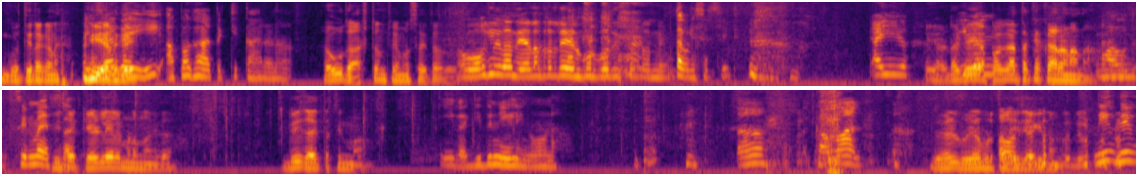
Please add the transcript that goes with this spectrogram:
ಗೊತ್ತಿಲ್ಲ ಕಣೆ. ಎಡಗೈ ಎಡಗೈ ಅಪಘಾತಕ್ಕೆ ಕಾರಣ. ಹೌದು ಅಷ್ಟೊಂದು ಫೇಮಸ್ ಆಯ್ತು ಅದು. ಹೋಗ್ಲಿ ನಾನು ಹೇಳೋದ್ರಲ್ಲೇ ಹೇಳ್ಬಿಡ್ಬೋದಿತ್ತು ನೀವು. ತಗೊಳ್ಳಿ ಸರ್ ಚೀಟಿ ಅಯ್ಯೋ ಎಡಗೈ ಅಪಘಾತಕ್ಕೆ ಕಾರಣನಾ? ಹೌದು ಸಿನಿಮಾ ನಿಜ ಕೇಳಲಿಲ್ಲ ಮೇಡಮ್ ನಾನೀಗ. ರಿಲೀಸ್ ಆಯ್ತಾ ಸಿನಿಮಾ? ಇವಾಗ ಇದನ್ನ ಹೇಳಿ ನೋಡೋಣ. ಕಮಾನ್ ಹೇಳ್ ಹೇಳ್ಬಿಡ್ತಾಳೆ ಈಸಿಯಾಗಿ ನೀವು ನೀವು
